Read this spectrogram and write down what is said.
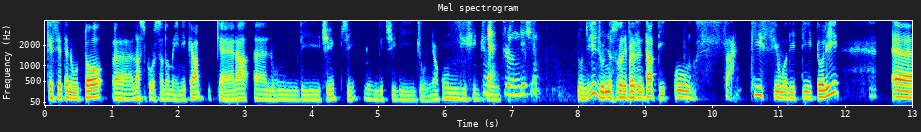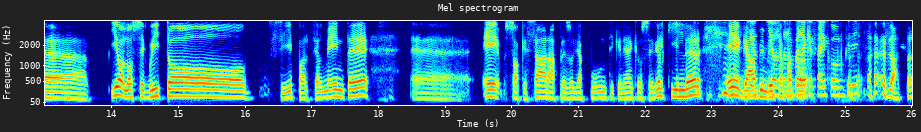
che si è tenuto eh, la scorsa domenica, che era eh, l'11, sì, l'11 di giugno. 11 giugno. Yes, l'11. L'11 giugno sono stati presentati un sacchissimo di titoli. Eh, io l'ho seguito, sì, parzialmente. Eh, e so che Sara ha preso gli appunti che neanche un serial killer e Gab io, invece io sono ha fatto... quella che fa i compiti esatto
